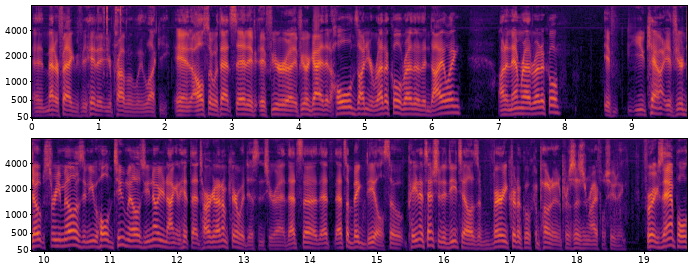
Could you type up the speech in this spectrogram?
And matter of fact, if you hit it, you're probably lucky. And also with that said, if, if you're, if you're a guy that holds on your reticle rather than dialing on an MRAD reticle, if you count, if your dope's three mils and you hold two mils, you know you're not gonna hit that target. I don't care what distance you're at. That's a, that, that's a big deal. So paying attention to detail is a very critical component of precision rifle shooting. For example,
